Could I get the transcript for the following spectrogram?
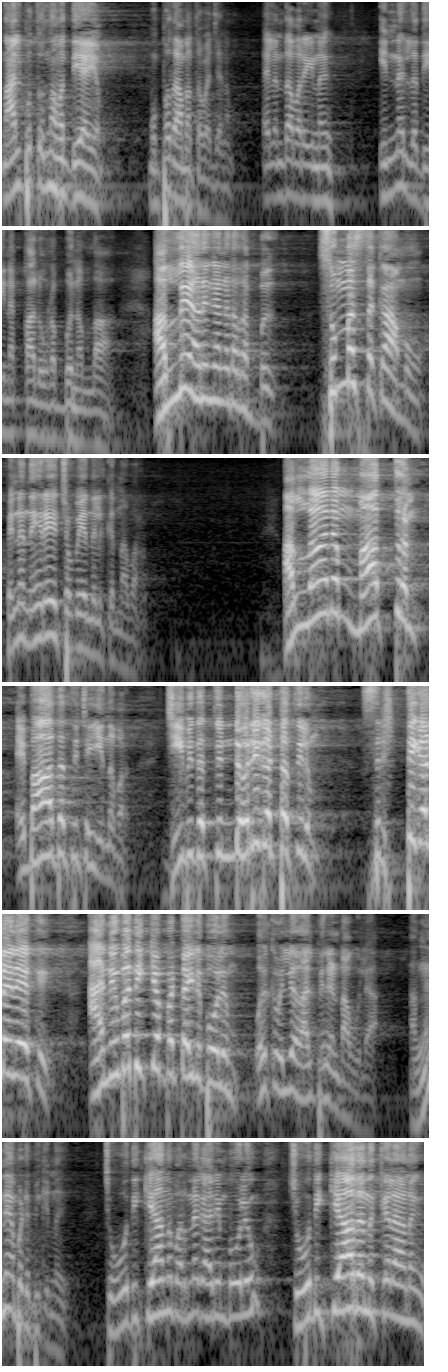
നാൽപ്പത്തി ഒന്നാം അധ്യായം മുപ്പതാമത്തെ വചനം അതിലെന്താ പറയുന്നത് ഇന്നല്ലദീന കാലു റബ്ബുനല്ല അല്ലയാണ് ഞങ്ങളുടെ റബ്ബ് സുമ്മസ്തക്കാമു പിന്നെ നേരെ ചൊവ്വേ നിൽക്കുന്നവർ അള്ളാനെ മാത്രം ഇബാദത്ത് ചെയ്യുന്നവർ ജീവിതത്തിന്റെ ഒരു ഘട്ടത്തിലും സൃഷ്ടികളിലേക്ക് അനുവദിക്കപ്പെട്ടതിൽ പോലും അവർക്ക് വലിയ താല്പര്യം ഉണ്ടാവില്ല അങ്ങനെയാണ് പഠിപ്പിക്കുന്നത്. ചോദിക്കാന്ന് പറഞ്ഞ കാര്യം പോലും ചോദിക്കാതെ നിൽക്കലാണ്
